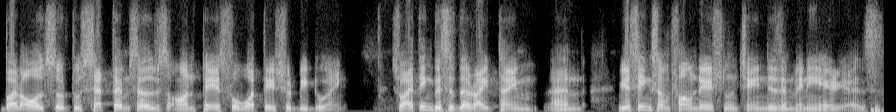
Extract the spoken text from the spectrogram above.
but also to set themselves on pace for what they should be doing. So I think this is the right time, and we are seeing some foundational changes in many areas.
